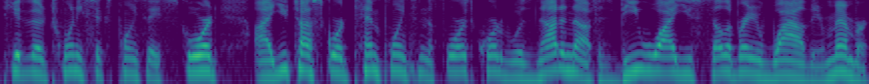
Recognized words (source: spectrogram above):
to get to their 26 points they scored. Uh, Utah scored 10 points in the fourth quarter, was not enough as BYU celebrated wildly. Remember,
